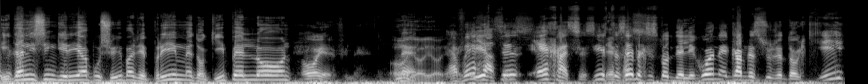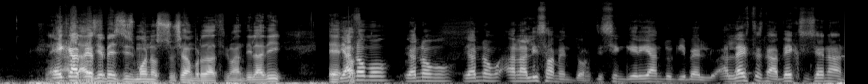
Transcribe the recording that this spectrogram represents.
Ήταν η συγκυρία που σου είπα και πριν με το κύπελο. Όχι, ρε φίλε. Όχι, Ναι. όχι, όχι. Αφού έχασες. Έχασε. Ήρθε, Έχασες. έπαιξε στον τελικό, έκανε σου το χ. Ναι, Έκαμε- αλλά δεν παίζεις μόνος σου σε ένα πρωτάθλημα. Δηλαδή, ε, Για αυ- νόμο, για νόμο, για νόμο, αναλύσαμε το, τη συγκυρία του κυπέλου. Αλλά ήρθε να παίξει έναν,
